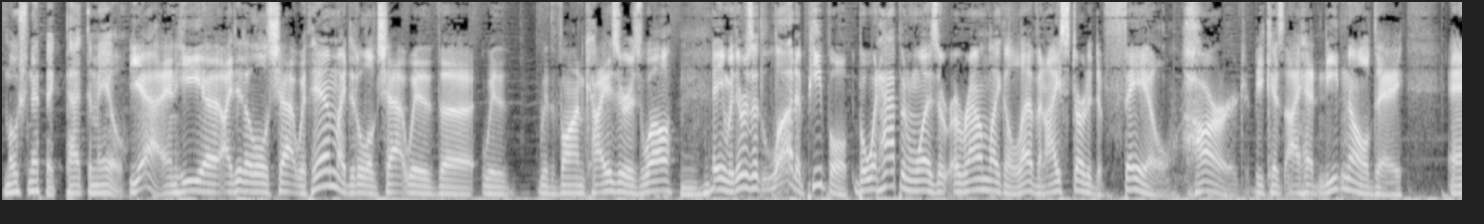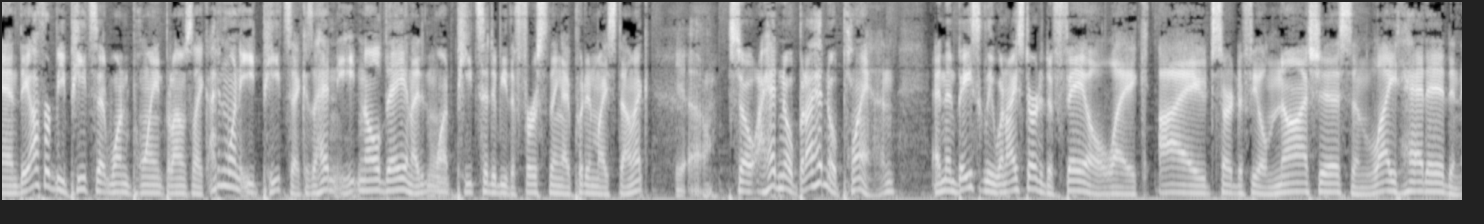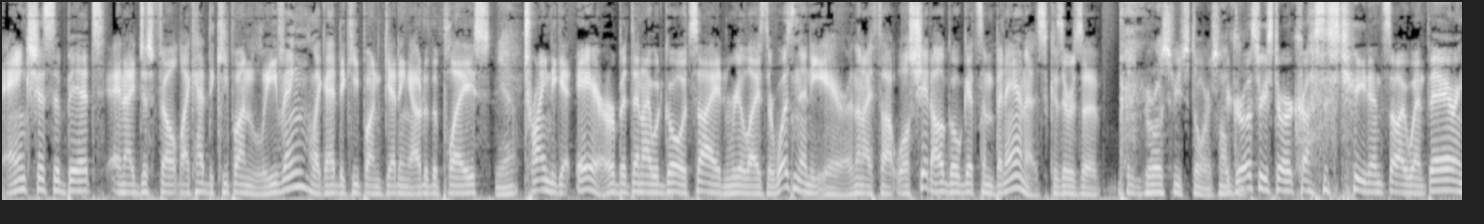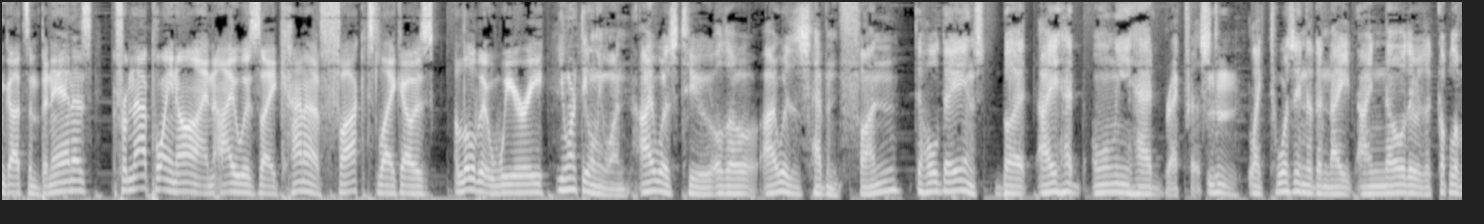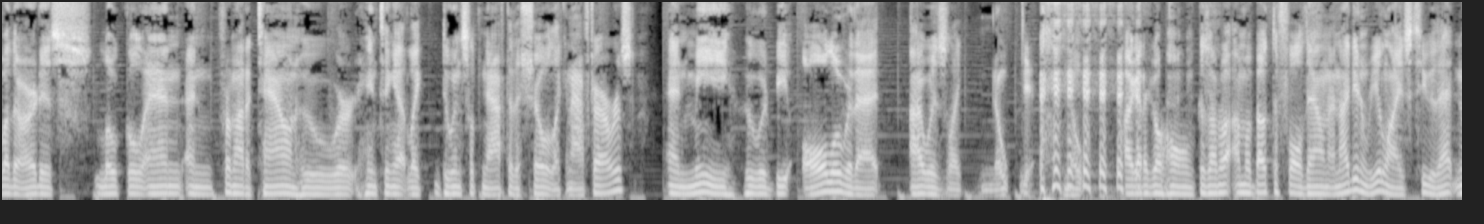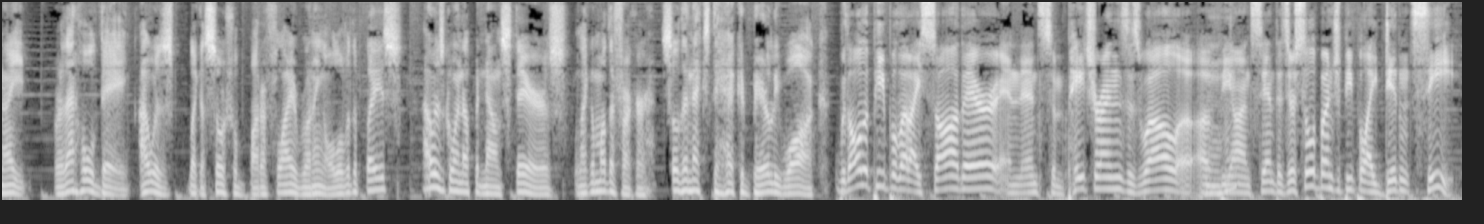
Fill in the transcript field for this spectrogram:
Motion Epic, Pat DeMeo. Yeah, and he, uh, I did a little chat with him. I did a little chat with, uh, with, with Von Kaiser as well. Mm-hmm. Anyway, there was a lot of people. But what happened was around like 11, I started to fail hard because I hadn't eaten all day. And they offered me pizza at one point, but I was like, I didn't want to eat pizza because I hadn't eaten all day and I didn't want pizza to be the first thing I put in my stomach. Yeah. So I had no, but I had no plan. And then basically, when I started to fail, like I started to feel nauseous and lightheaded and anxious a bit, and I just felt like I had to keep on leaving, like I had to keep on getting out of the place, Yeah. trying to get air. But then I would go outside and realize there wasn't any air, and then I thought, well, shit, I'll go get some bananas because there was a The grocery store or something. grocery store across the street and so I went there and got some bananas. From that point on, I was like kind of fucked, like I was a little bit weary. You weren't the only one. I was too, although I was having fun the whole day, and, but I had only had breakfast. Mm-hmm. Like towards the end of the night, I know there was a couple of other artists, local and, and from out of town, who were hinting at like doing something after the show, like an after hours. And me, who would be all over that, I was like, nope, Yeah. nope. I gotta go home because I'm, I'm about to fall down. And I didn't realize too that night or that whole day, I was like a social butterfly running all over the place. I was going up and down stairs like a motherfucker. So the next day I could barely walk. with all the people that I saw there and, and some patrons as well uh, of Beyond Synth, there's still a bunch of people I didn't see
